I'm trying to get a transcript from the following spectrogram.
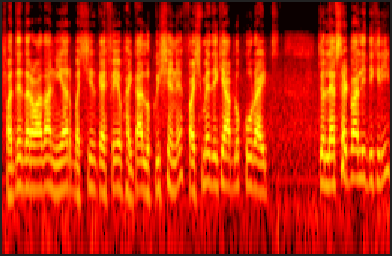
फतेह दरवाज़ा नियर बशीर कैफ़े भाई का लोकेशन है। फ़र्स्ट में देखिए आप लोग को राइट जो लेफ़्ट साइड वाली दिख रही,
